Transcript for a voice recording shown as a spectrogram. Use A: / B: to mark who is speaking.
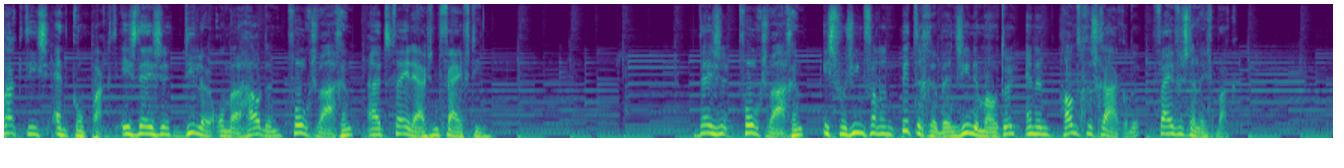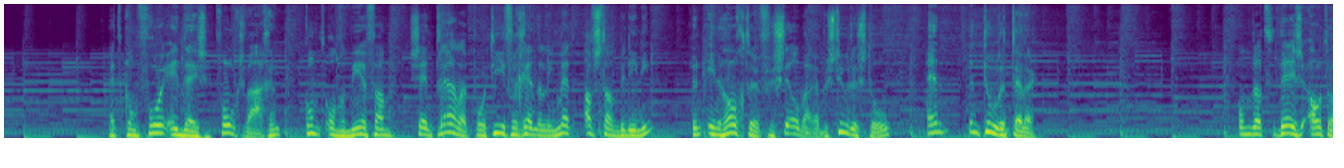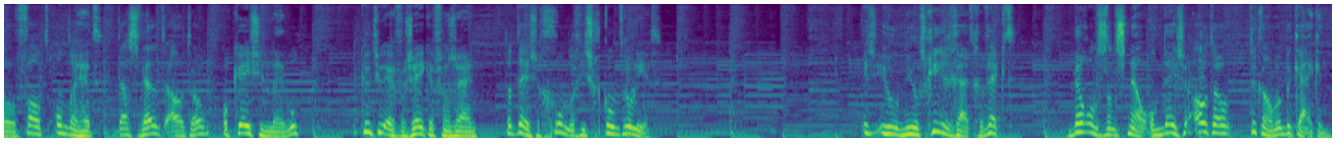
A: praktisch en compact is deze dealer onderhouden Volkswagen uit 2015. Deze Volkswagen is voorzien van een pittige benzinemotor en een handgeschakelde vijfversnellingsbak. Het comfort in deze Volkswagen komt onder meer van centrale portiervergrendeling met afstandsbediening, een in hoogte verstelbare bestuurdersstoel en een toerenteller. Omdat deze auto valt onder het Das Weltauto Occasion label, kunt u er verzekerd van zijn dat deze grondig is gecontroleerd. Is uw nieuwsgierigheid gewekt? Bel ons dan snel om deze auto te komen bekijken.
